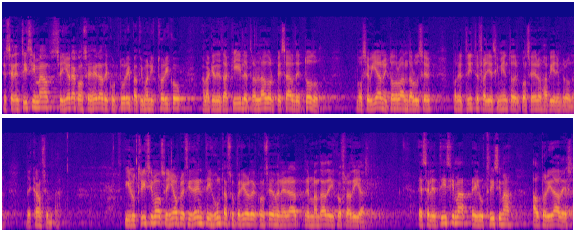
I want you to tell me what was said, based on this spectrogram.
excelentísima señora consejera de Cultura y Patrimonio Histórico, a la que desde aquí le traslado el pesar de todos los sevillanos y todos los andaluces por el triste fallecimiento del consejero Javier Imbroda. Descanse en paz. Ilustrísimo señor presidente y Junta Superior del Consejo General de Hermandades y Cofradías, excelentísima e ilustrísimas autoridades,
